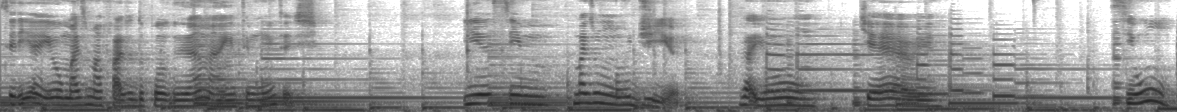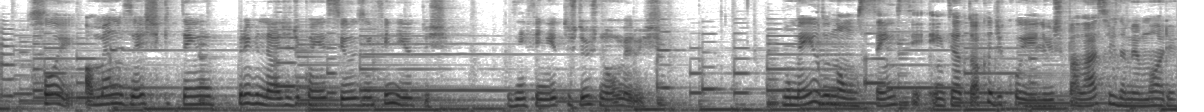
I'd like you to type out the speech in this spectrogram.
Seria eu mais uma fase do programa entre muitas? E assim, mais um novo dia. Vai um, Carrie. Se um foi, ao menos este que tem o privilégio de conhecer os infinitos, os infinitos dos números. No meio do nonsense, entre a toca de coelho e os palácios da memória,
